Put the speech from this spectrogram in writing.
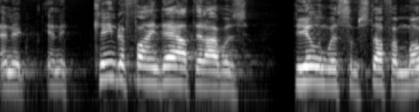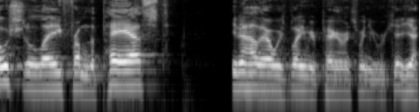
and, it, and it came to find out that I was dealing with some stuff emotionally from the past. You know how they always blame your parents when you were kid? Yeah,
